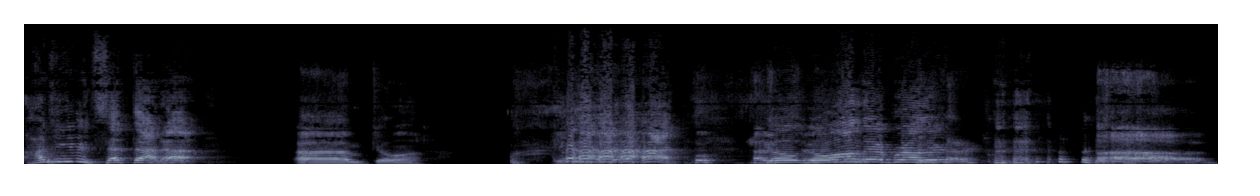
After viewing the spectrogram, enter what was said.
How did you even set that up? Um, go on. go go on there, brother. Um,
